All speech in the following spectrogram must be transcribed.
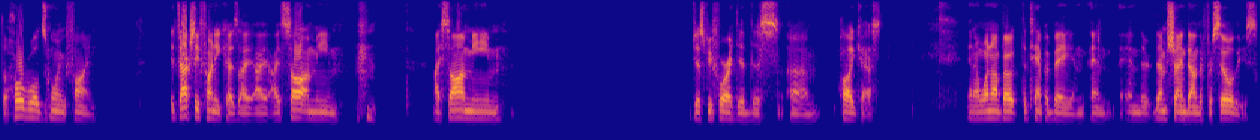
the whole world's going fine. It's actually funny because I, I I saw a meme. I saw a meme just before I did this um, podcast, and I went about the Tampa Bay and and and them shutting down their facilities,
